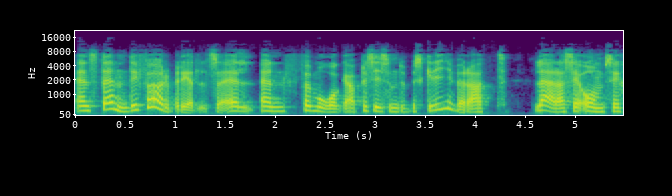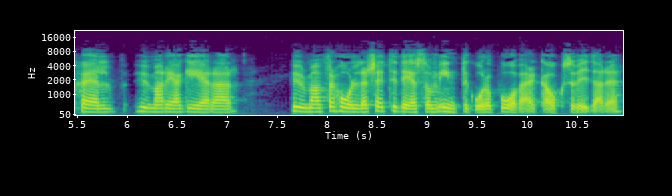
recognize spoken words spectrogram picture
en ständig förberedelse, en förmåga, precis som du beskriver, att lära sig om sig själv, hur man reagerar, hur man förhåller sig till det som inte går att påverka och så vidare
